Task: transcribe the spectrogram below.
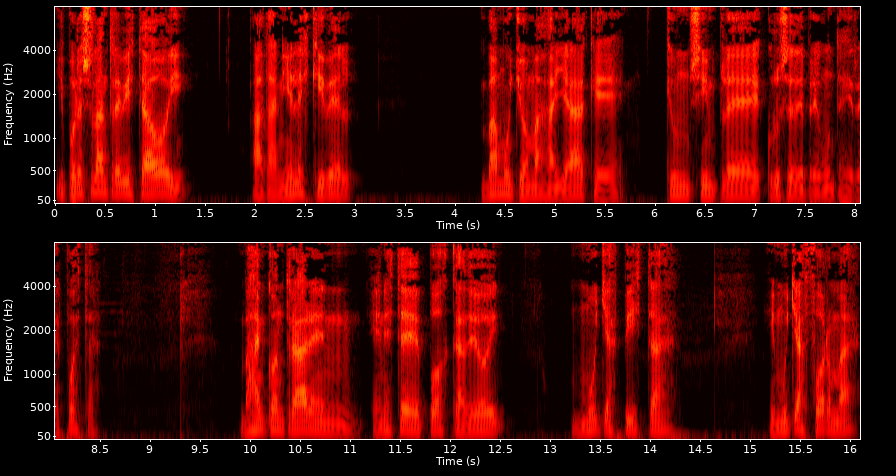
Y por eso la entrevista hoy a Daniel Esquivel va mucho más allá que un simple cruce de preguntas y respuestas. Vas a encontrar en, en este podcast de hoy muchas pistas y muchas formas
